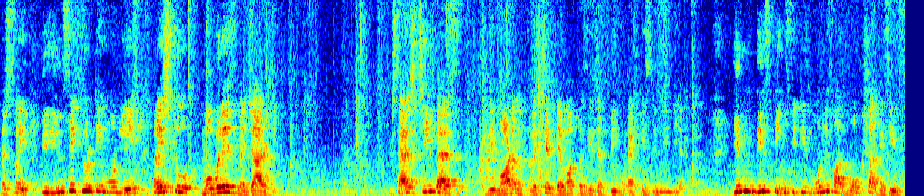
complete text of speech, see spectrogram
That's why the insecurity only tries to mobilize majority. It's as cheap as the modern wretched democracy that being practiced in India. In these things, it is only for moksha this is.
